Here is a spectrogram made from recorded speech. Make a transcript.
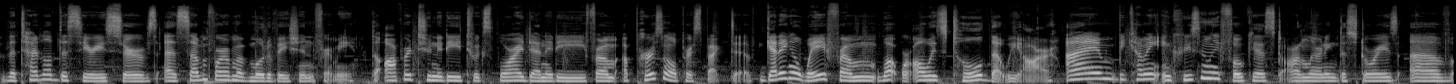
the title of this series serves as some form of motivation for me. The opportunity to explore identity from a personal perspective, getting away from what we're always told that we are. I'm becoming increasingly focused on learning the stories of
